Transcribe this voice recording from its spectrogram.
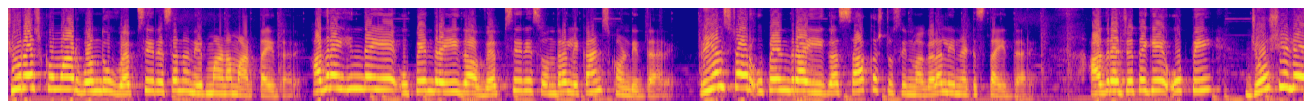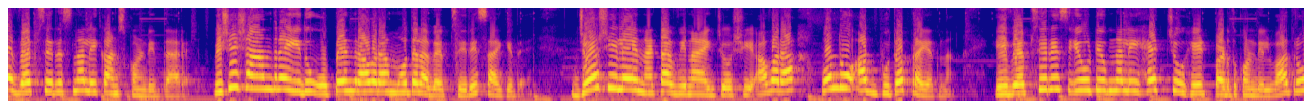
ಶಿವರಾಜ್ ಕುಮಾರ್ ಒಂದು ವೆಬ್ ಸೀರೀಸ್ ಅನ್ನು ನಿರ್ಮಾಣ ಮಾಡ್ತಾ ಇದ್ದಾರೆ. ಅದರ ಹಿಂದೆಯೇ ಉಪೇಂದ್ರ ಈಗ ವೆಬ್ ಸೀರೀಸ್ ಒಂದರಲ್ಲಿ ಕಾಣಿಸಿಕೊಂಡಿದ್ದಾರೆ. ರಿಯಲ್ ಸ್ಟಾರ್ ಉಪೇಂದ್ರ ಈಗ ಸಾಕಷ್ಟು ಸಿನಿಮಾಗಳಲ್ಲಿ ನಟಿಸ್ತಾ ಇದ್ದಾರೆ. ಅದರ ಜೊತೆಗೆ ಉಪ್ಪಿ ಜೋಶಿಲೆ ವೆಬ್ ಸೀರೀಸ್ನಲ್ಲಿ ಕಾಣಿಸ್ಕೊಂಡಿದ್ದಾರೆ. ವಿಶೇಷ ಅಂದ್ರೆ ಇದು ಉಪೇಂದ್ರ ಅವರ ಮೊದಲ ವೆಬ್ ಸೀರೀಸ್ ಆಗಿದೆ. ಜೋಶಿಲೆ ನಟ ವಿನಾಯಕ್ ಜೋಶಿ ಅವರ ಒಂದು ಅದ್ಭುತ ಪ್ರಯತ್ನ. ಈ ವೆಬ್ ಸೀರೀಸ್ ಯೂಟ್ಯೂಬ್ನಲ್ಲಿ ಹೆಚ್ಚು ಹಿಟ್ ಪಡೆದುಕೊಂಡಿಲ್ವಾದ್ರೂ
